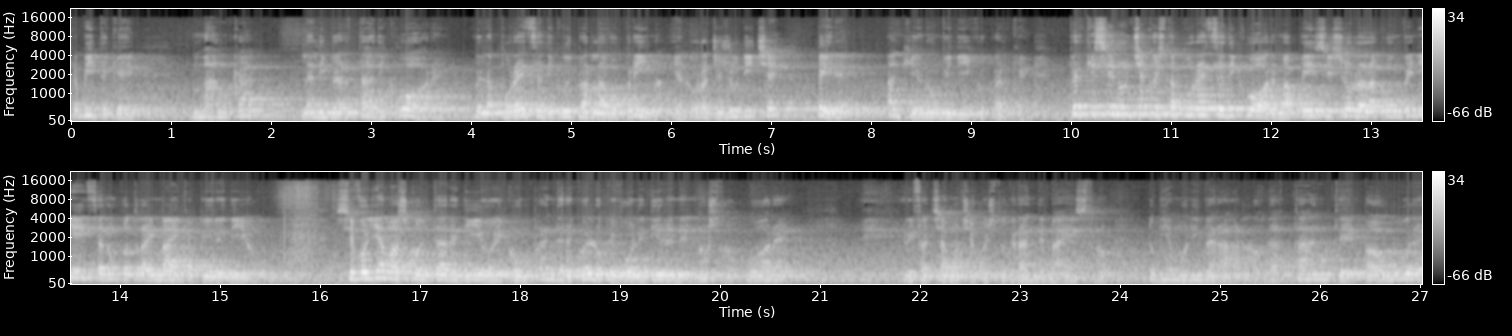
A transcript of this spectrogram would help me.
Capite che manca la libertà di cuore, quella purezza di cui parlavo prima. E allora Gesù dice, bene, anch'io non vi dico perché. Perché se non c'è questa purezza di cuore, ma pensi solo alla convenienza, non potrai mai capire Dio. Se vogliamo ascoltare Dio e comprendere quello che vuole dire nel nostro cuore, eh, rifacciamoci a questo grande Maestro, dobbiamo liberarlo da tante paure,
